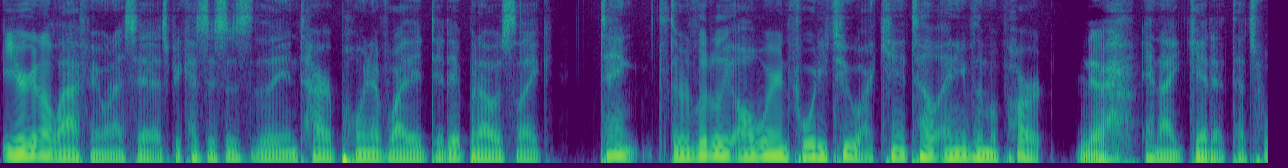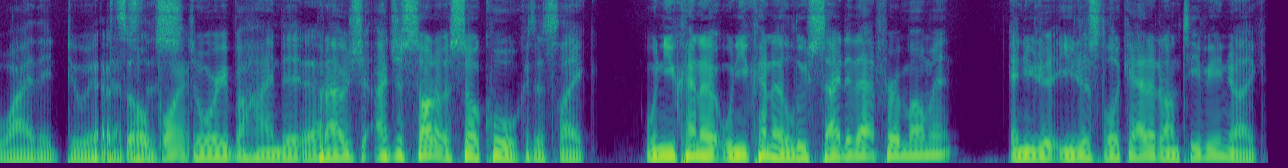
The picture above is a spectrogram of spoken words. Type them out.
you're gonna laugh at me when I say this because this is the entire point of why they did it. But I was like, dang, they're literally all wearing 42. I can't tell any of them apart. Yeah. and I get it. That's why they do it. That's That's, the whole the point. story behind it. Yeah. But I was, I just thought it was so cool because it's like when you kind of, when you kind of lose sight of that for a moment, and you you just look at it on TV and you're like,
